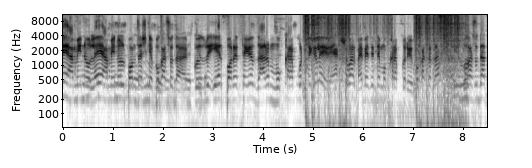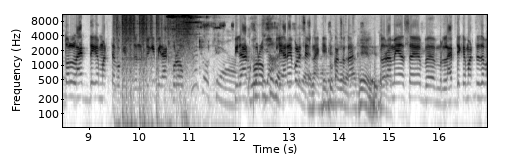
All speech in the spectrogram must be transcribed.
এ আমিনুল এই আমিনুল পঞ্চাশ কে বোকাচোদা। এর পরের থেকে যার মুখ খারাপ করতে গেলে একশো বার ভাইবে চিন্তে মুখ খারাপ করবে। বোকাচোদা? বোকাচোদা তোর লাইভ দিকে মারতে হবে কিছু তুই কি বিরাট বড় বিরাট বড় প্লেয়ারে পড়েছিস নাকি? বোকাচোদা? তোর আমি আছে দিকে মারতে যাব।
